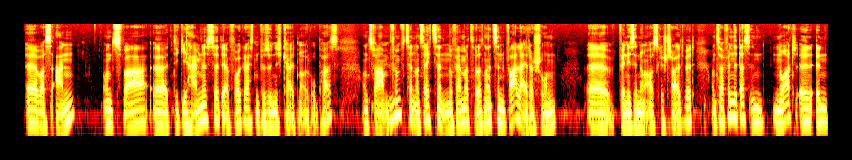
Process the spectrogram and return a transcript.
äh, was an. Und zwar äh, die Geheimnisse der erfolgreichsten Persönlichkeiten Europas. Und zwar am 15. und 16. November 2019 war leider schon äh, wenn die Sendung ausgestrahlt wird. Und zwar findet das in Nord, äh, in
